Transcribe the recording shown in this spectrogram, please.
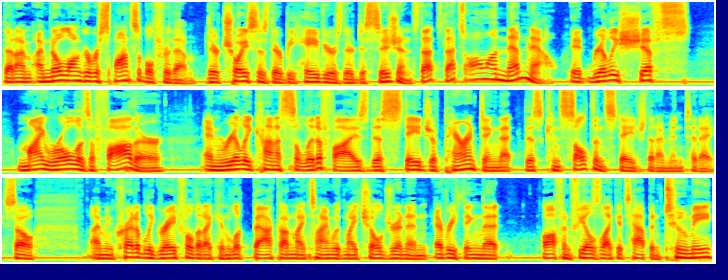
that I'm I'm no longer responsible for them, their choices, their behaviors, their decisions. That's that's all on them now. It really shifts my role as a father and really kind of solidifies this stage of parenting that this consultant stage that I'm in today. So I'm incredibly grateful that I can look back on my time with my children and everything that often feels like it's happened to me.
